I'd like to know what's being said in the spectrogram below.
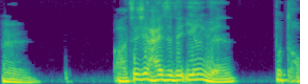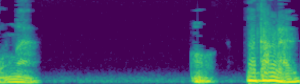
嗯，啊，这些孩子的因缘不同啊。哦，那当然，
